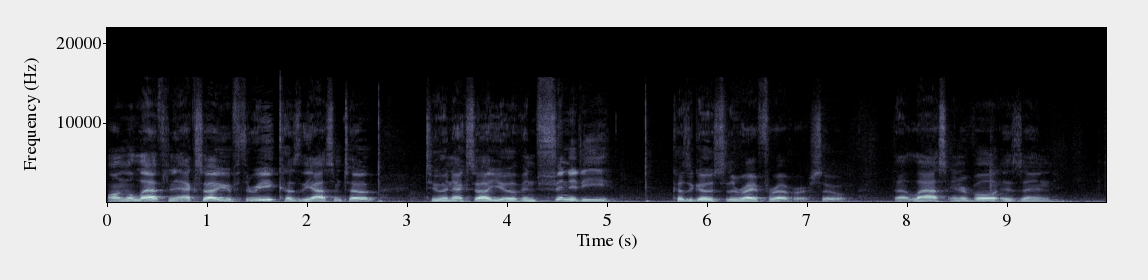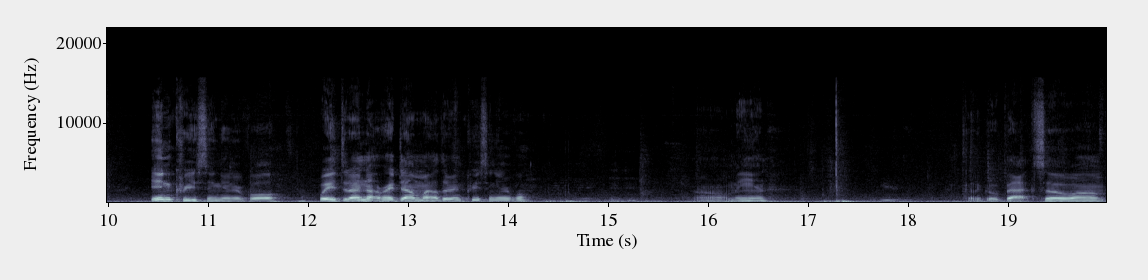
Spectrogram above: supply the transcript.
on the left, an x value of 3 because of the asymptote, to an x value of infinity because it goes to the right forever. So that last interval is an increasing interval. Wait, did I not write down my other increasing interval? Oh man. Gotta go back. So, um,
